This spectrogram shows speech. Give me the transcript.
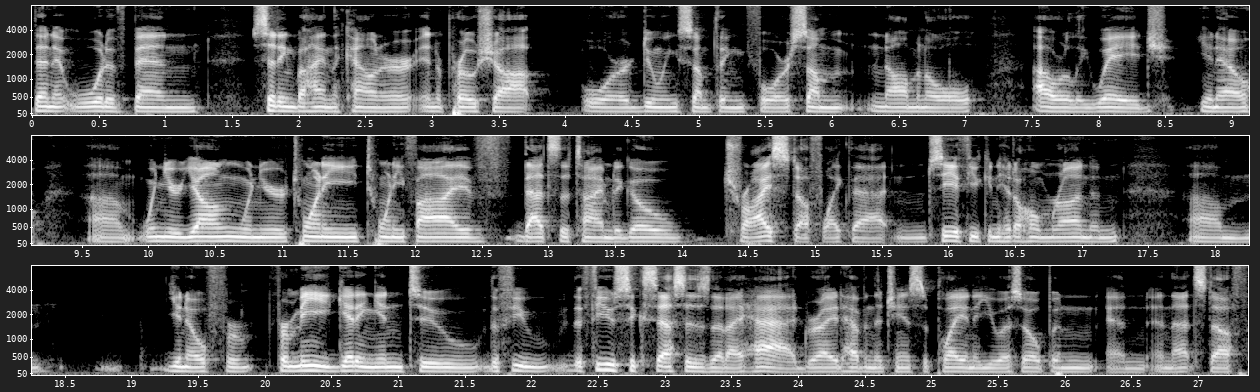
than it would have been sitting behind the counter in a pro shop or doing something for some nominal hourly wage, you know. Um, when you're young, when you're 20, 25, that's the time to go try stuff like that and see if you can hit a home run. And, um, you know, for, for me, getting into the few the few successes that I had, right, having the chance to play in a U.S. Open and and that stuff,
